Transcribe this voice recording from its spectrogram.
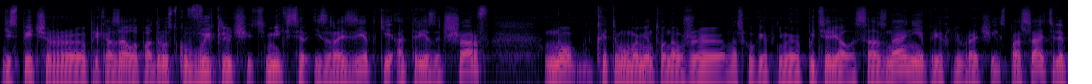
Диспетчер приказала подростку выключить миксер из розетки, отрезать шарф, но к этому моменту она уже, насколько я понимаю, потеряла сознание. Приехали врачи, спасатели,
